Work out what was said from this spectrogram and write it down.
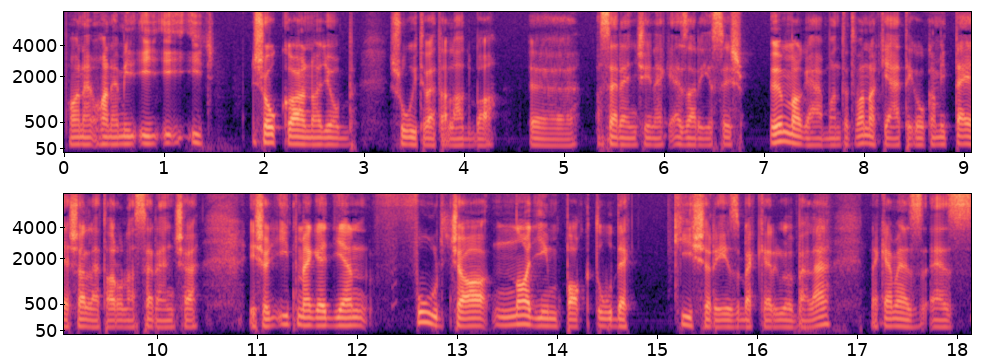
hanem, hanem így, így, így sokkal nagyobb súlyt vet alatba ö, a szerencsének ez a rész, és önmagában, tehát vannak játékok, amit teljesen lett arról a szerencse, és hogy itt meg egy ilyen furcsa, nagy impaktú, de kis részbe kerül bele. Nekem ez, ez,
